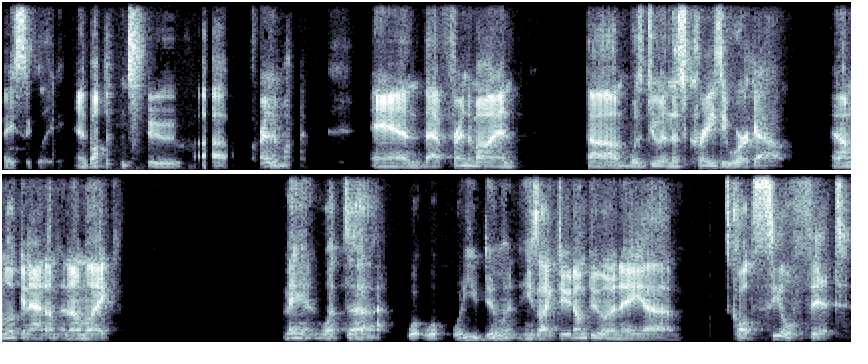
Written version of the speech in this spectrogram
basically, and bumped into a friend of mine. And that friend of mine um, was doing this crazy workout, and I'm looking at him, and I'm like, man, what, uh, what, what, what are you doing? He's like, dude, I'm doing a, uh, it's called SEALFIT.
